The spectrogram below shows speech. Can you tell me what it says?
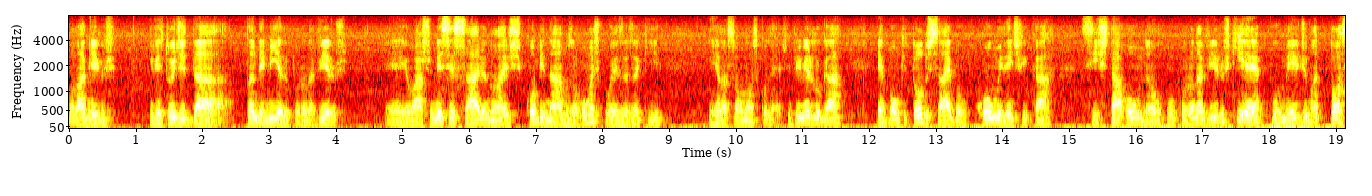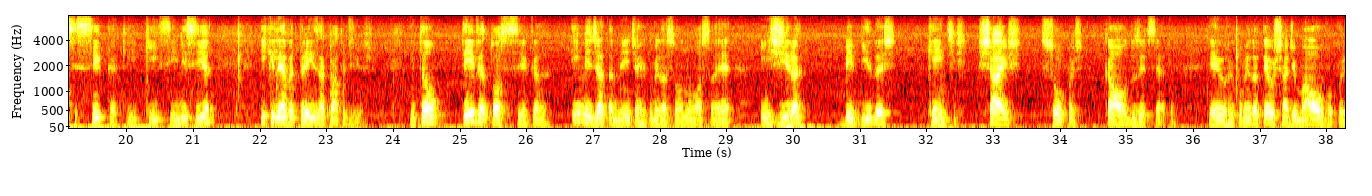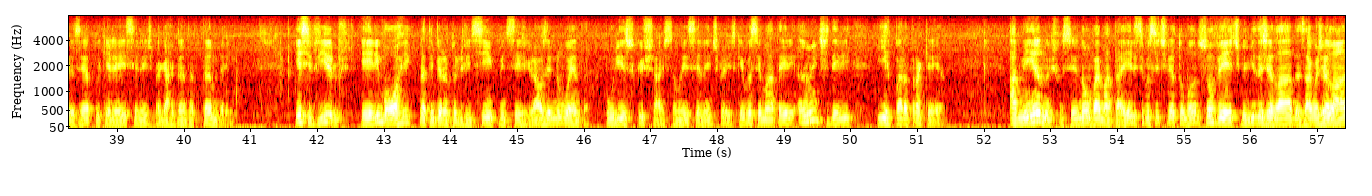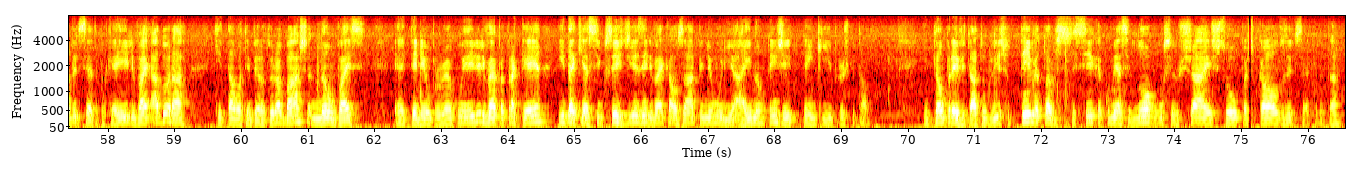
Olá, amigos. Em virtude da pandemia do coronavírus, é, eu acho necessário nós combinarmos algumas coisas aqui em relação ao nosso colégio. Em primeiro lugar, é bom que todos saibam como identificar se está ou não com o coronavírus, que é por meio de uma tosse seca que, que se inicia e que leva 3 a 4 dias. Então, teve a tosse seca, imediatamente a recomendação nossa é ingira bebidas quentes, chás, sopas, caldos, etc. Eu recomendo até o chá de malva, por exemplo, que ele é excelente para a garganta também. Esse vírus, ele morre na temperatura de 25, 26 graus, ele não aguenta. Por isso que os chás são excelentes para isso. Que você mata ele antes dele ir para a traqueia. A menos, você não vai matar ele se você estiver tomando sorvete, bebidas geladas, água gelada, etc. Porque aí ele vai adorar que está uma temperatura baixa, não vai é, ter nenhum problema com ele, ele vai para a traqueia e daqui a 5, 6 dias ele vai causar a pneumonia. Aí não tem jeito, tem que ir para o hospital. Então, para evitar tudo isso, teve a tosse seca, comece logo com seus chás, sopas, caldos, etc. Tá?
